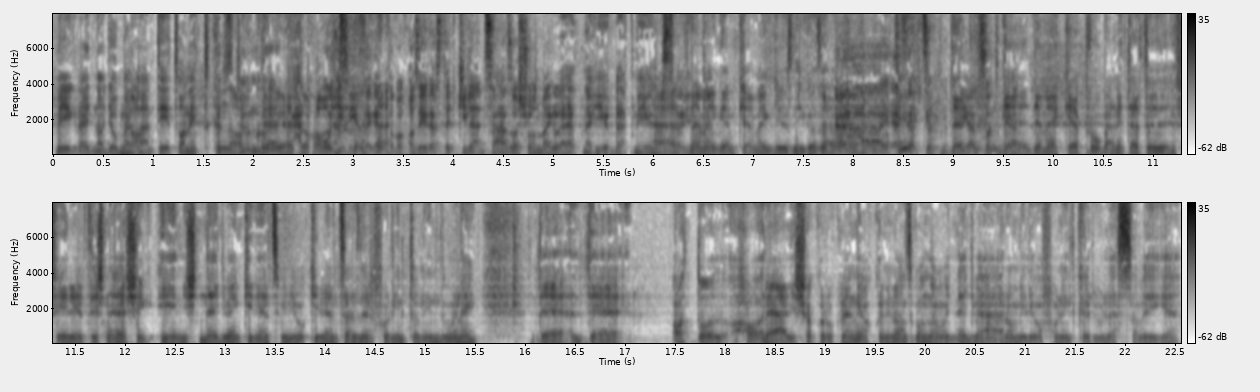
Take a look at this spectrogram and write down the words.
végre egy nagyobb Na. ellentét van itt köztünk. Na, de hát, ahogy én nézegettem, azért ezt egy 900-ason meg lehetne hirdetni. Én hát szerintem. nem engem kell meggyőzni igazából, hanem a piacot, de, piacot de, de, meg kell próbálni, tehát félértés ne esik. Én is 49 millió 900 ezer forinton indulnék, de, de attól, ha reális akarok lenni, akkor én azt gondolom, hogy 43 millió forint körül lesz a vége.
